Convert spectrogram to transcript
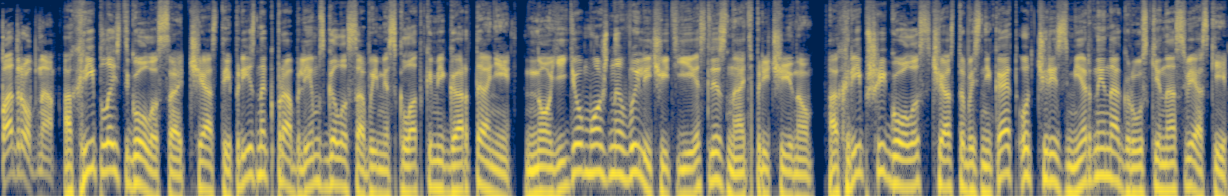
Подробно. Охриплость голоса – частый признак проблем с голосовыми складками гортани, но ее можно вылечить, если знать причину. Охрипший голос часто возникает от чрезмерной нагрузки на связки,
